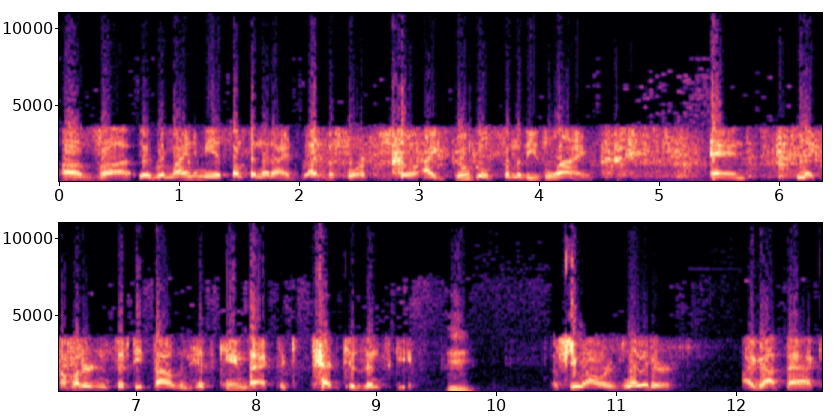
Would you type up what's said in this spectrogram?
of uh, it reminded me of something that I had read before. So I googled some of these lines, and like 150,000 hits came back to Ted Kaczynski. A few hours later, I got back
